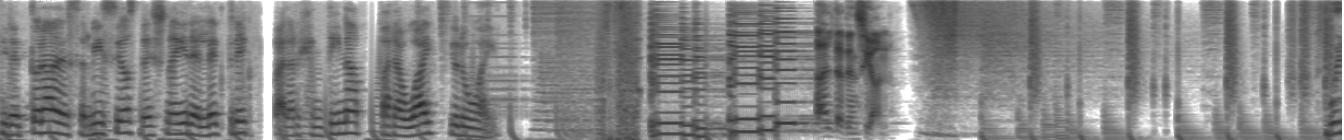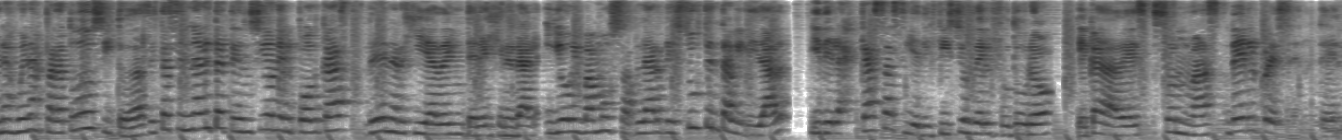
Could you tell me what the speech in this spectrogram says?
directora de servicios de Schneider Electric para Argentina, Paraguay y Uruguay. Alta tensión. Buenas, buenas para todos y todas. Estás en alta tensión el podcast de energía de interés general y hoy vamos a hablar de sustentabilidad y de las casas y edificios del futuro que cada vez son más del presente.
